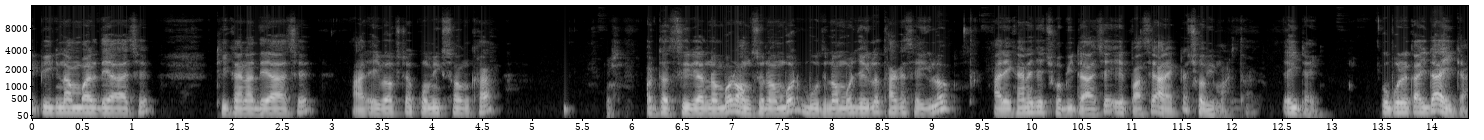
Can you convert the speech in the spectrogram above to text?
এপিক নাম্বার দেয়া আছে, ঠিকানা দেয়া আছে, আর এই বক্সটা ক্রমিক সংখ্যা। অর্থাৎ সিরিয়াল নম্বর অংশ নম্বর বুথ নম্বর যেগুলো থাকে সেইগুলো। আর এখানে যে ছবিটা আছে, এর পাশে আরেকটা ছবি মারতে হবে। এইটাই। উপরের কাজটা এইটা।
